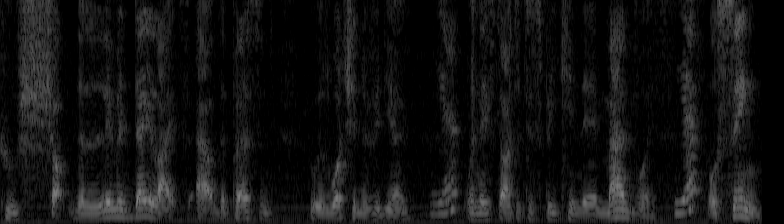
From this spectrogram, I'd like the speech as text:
Who shocked the living daylights out of the person who was watching the video Yep. when they started to speak in their man voice Yep. or sing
